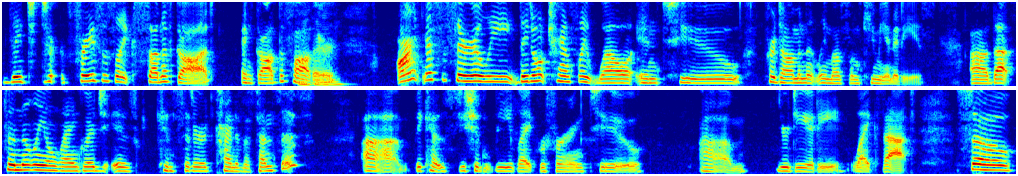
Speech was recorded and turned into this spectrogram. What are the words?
the t- phrases like "Son of God" and "God the Father" Mhm. aren't necessarily they don't translate well into predominantly Muslim communities. Uh, that familial language is considered kind of offensive um, because you shouldn't be like referring to um, your deity like that. So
